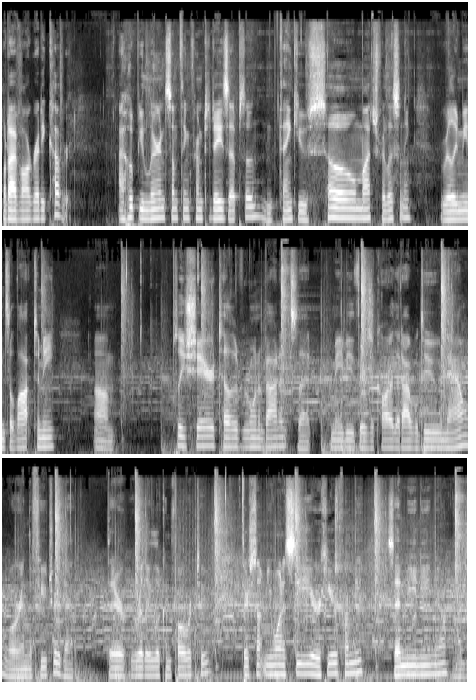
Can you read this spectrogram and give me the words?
what I've already covered. I hope you learned something from today's episode and thank you so much for listening. It really means a lot to me. Um, please share, tell everyone about it so that maybe there's a car that I will do now or in the future that they're really looking forward to. If there's something you want to see or hear from me, send me an email. I'd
